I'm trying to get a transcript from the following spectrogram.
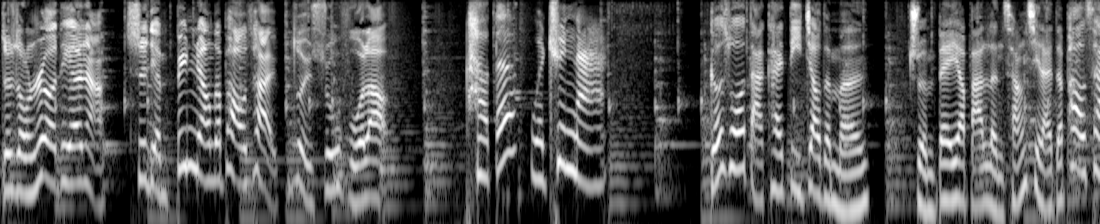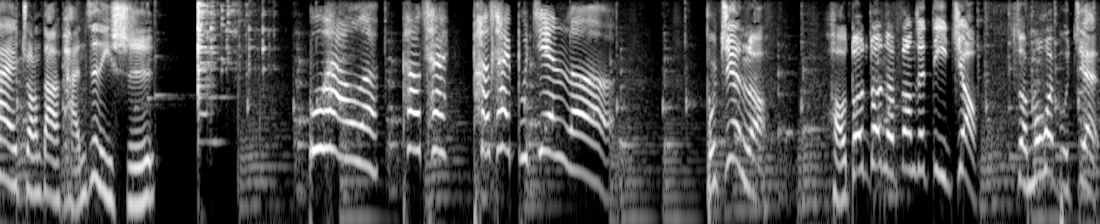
这种热天啊，吃点冰凉的泡菜最舒服了。好的，我去拿。格索打开地窖的门。准备要把冷藏起来的泡菜装到盘子里时，不好了！泡菜，泡菜不见了！不见了！好端端的放在地窖，怎么会不见？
